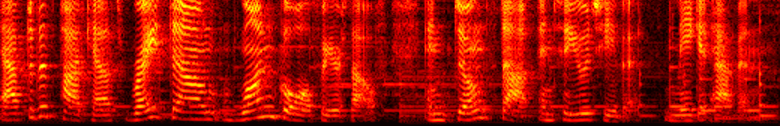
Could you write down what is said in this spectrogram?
after this podcast, write down one goal for yourself and don't stop until you achieve it. Make it happen.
